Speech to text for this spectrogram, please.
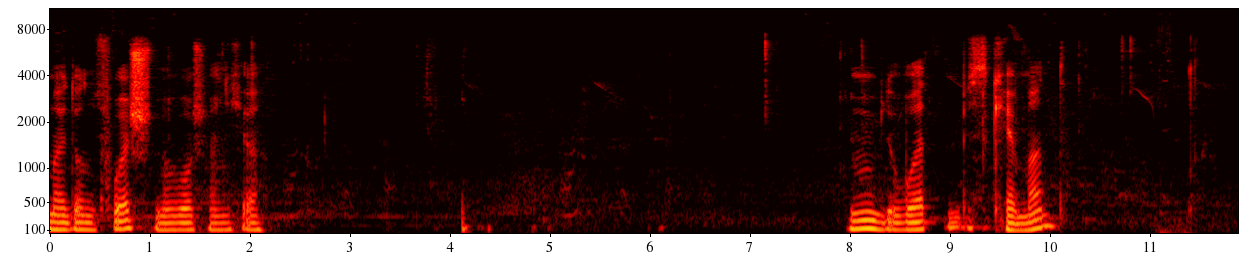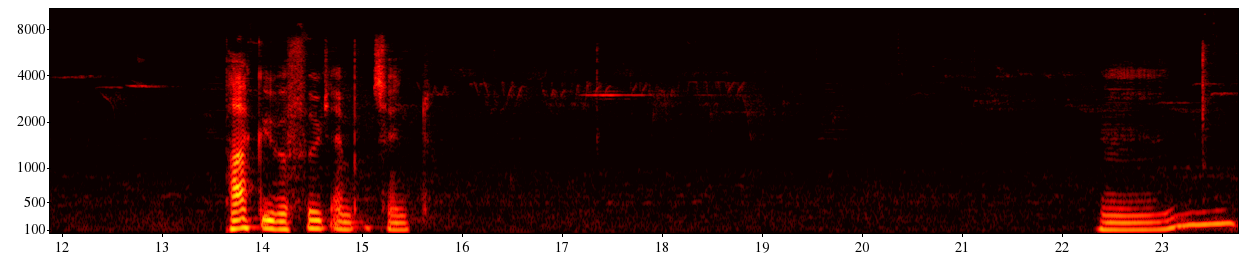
Mal dann forschen, wahrscheinlich ja. Hm, wieder warten bis kämmert. Park überfüllt 1%. Hm.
